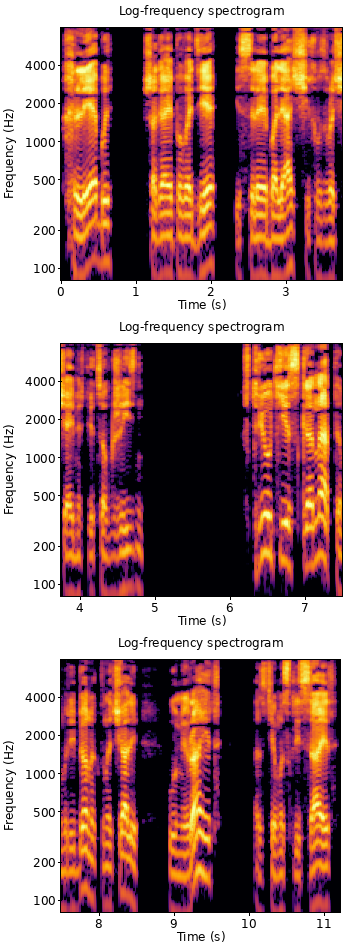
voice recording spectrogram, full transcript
хлебы, шагая по воде, исцеляя болящих, возвращая мертвецов к жизни. В трюке с канатом ребенок вначале умирает, а затем воскресает,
